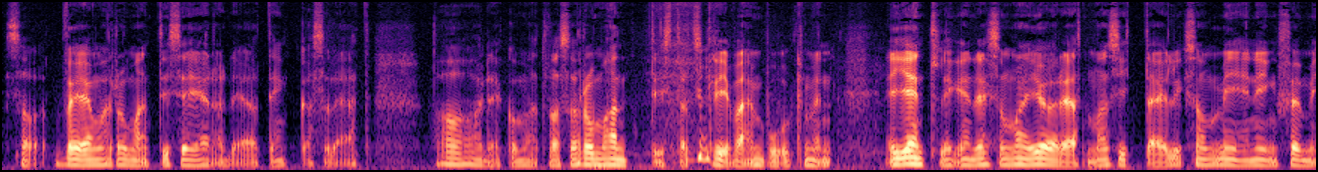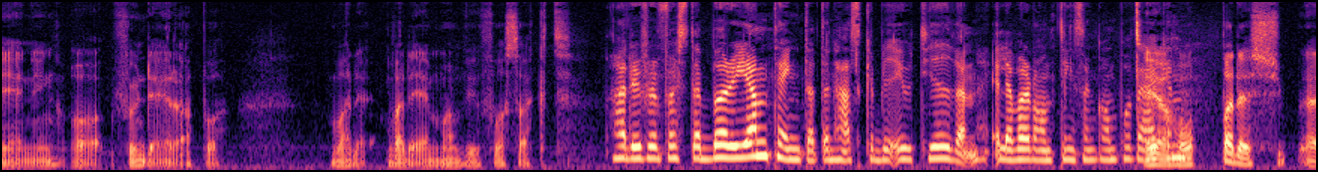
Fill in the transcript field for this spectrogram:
så börjar man romantisera det och tänka sådär att åh, det kommer att vara så romantiskt att skriva en bok men egentligen det som man gör är att man sitter liksom mening för mening och funderar på vad det, vad det är man vill få sagt. Hade du från första början tänkt att den här ska bli utgiven eller var det någonting som kom på Jag vägen? hoppades, äh,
